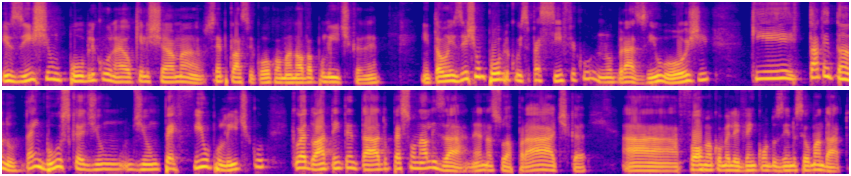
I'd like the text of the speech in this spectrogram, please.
existe um público, né, o que ele chama, sempre classificou como uma nova política, né? Então existe um público específico no Brasil hoje que está tentando, está em busca de um, de um perfil político que o Eduardo tem tentado personalizar né, na sua prática, a forma como ele vem conduzindo o seu mandato.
